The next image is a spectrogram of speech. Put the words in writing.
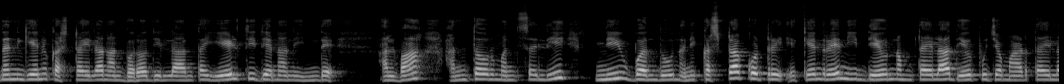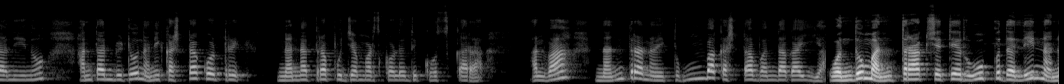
ನನಗೇನು ಕಷ್ಟ ಇಲ್ಲ, ನಾನು ಬರೋದಿಲ್ಲ ಅಂತ ಹೇಳ್ತಿದ್ದೆ ನಾನು ಹಿಂದೆ, ಅಲ್ವಾ? ಅಂಥವ್ರ ಮನಸ್ಸಲ್ಲಿ ನೀವು ಬಂದು ನನಗೆ ಕಷ್ಟ ಕೊಟ್ರಿ, ಏಕೆಂದರೆ ನೀನು ದೇವ್ರು ನಂಬ್ತಾ ಇಲ್ಲ, ದೇವ್ರ ಪೂಜೆ ಮಾಡ್ತಾ ಇಲ್ಲ ನೀನು ಅಂತಂದ್ಬಿಟ್ಟು ನನಗೆ ಕಷ್ಟ ಕೊಟ್ರಿ ನನ್ನ ಹತ್ರ ಪೂಜೆ ಮಾಡಿಸ್ಕೊಳ್ಳೋದಕ್ಕೋಸ್ಕರ. ಅಲ್ವಾ? ನಂತರ ನನಗೆ ತುಂಬ ಕಷ್ಟ ಬಂದಾಗ ಒಂದು ಮಂತ್ರಾಕ್ಷತೆ ರೂಪದಲ್ಲಿ ನನ್ನ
